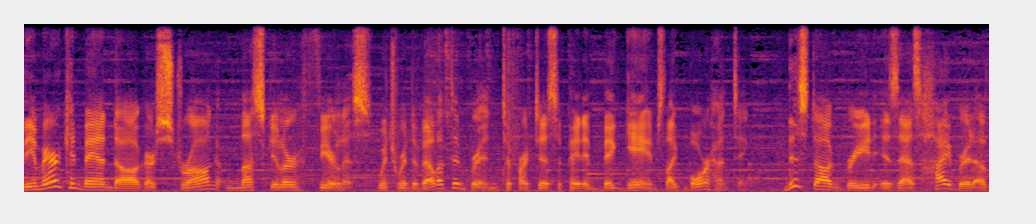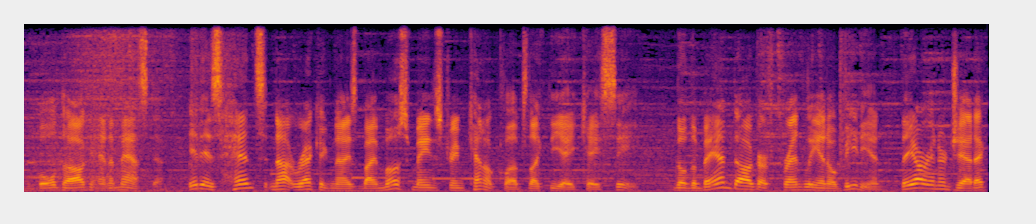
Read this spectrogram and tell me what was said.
The American Band Dog are strong, muscular, fearless, which were developed in Britain to participate in big games like boar hunting. This dog breed is as hybrid of bulldog and a mastiff. It is hence not recognized by most mainstream kennel clubs like the AKC. Though the band dog are friendly and obedient, they are energetic,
